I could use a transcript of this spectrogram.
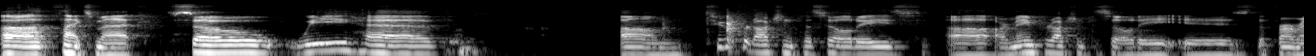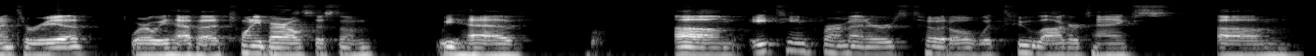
Uh, thanks, Matt. So we have um, two production facilities. Uh, our main production facility is the fermenteria, where we have a 20 barrel system. We have um, 18 fermenters total with two lager tanks. Um,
